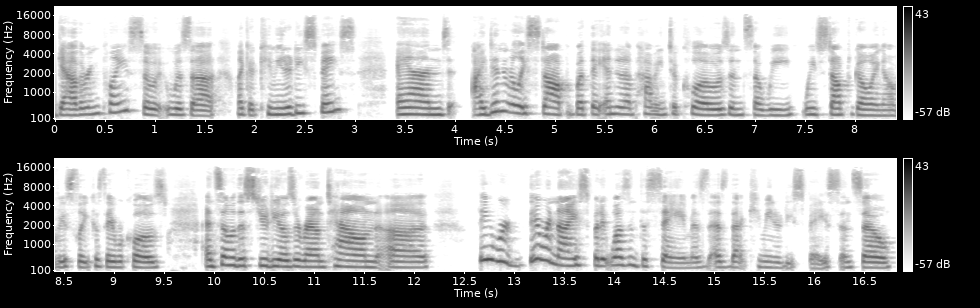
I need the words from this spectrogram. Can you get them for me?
gathering place, so it was a like a community space. And I didn't really stop, but they ended up having to close, and so we we stopped going, obviously, because they were closed. And some of the studios around town, uh, they were they were nice, but it wasn't the same as as that community space. And so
